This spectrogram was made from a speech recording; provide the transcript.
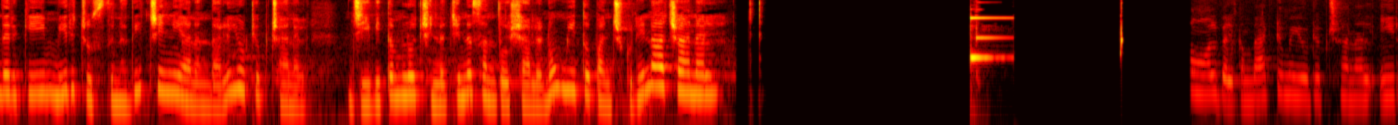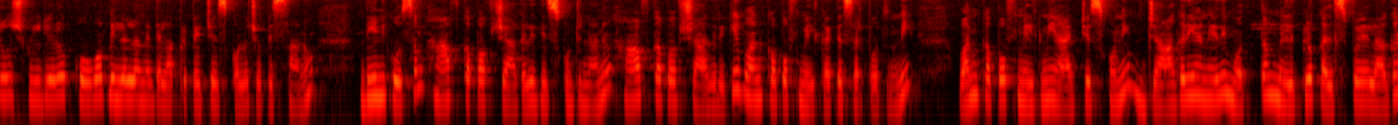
అందరికీ మీరు చూస్తున్నది చిన్ని ఆనందాలు యూట్యూబ్ ఛానల్. జీవితంలో చిన్న చిన్న సంతోషాలను మీతో పంచుకునే నా channel. All welcome back to my YouTube channel ఈరోజు వీడియోలో కోవా బిల్లలు అనేది ఎలా ప్రిపేర్ చేసుకోవాలో చూపిస్తాను. దీనికోసం హాఫ్ కప్ ఆఫ్ జాగరీ తీసుకుంటున్నాను. హాఫ్ కప్ ఆఫ్ జాగరీకి వన్ కప్ ఆఫ్ మిల్క్ అయితే సరిపోతుంది. వన్ కప్ ఆఫ్ మిల్క్ని యాడ్ చేసుకొని జాగరి అనేది మొత్తం మిల్క్లో కలిసిపోయేలాగా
